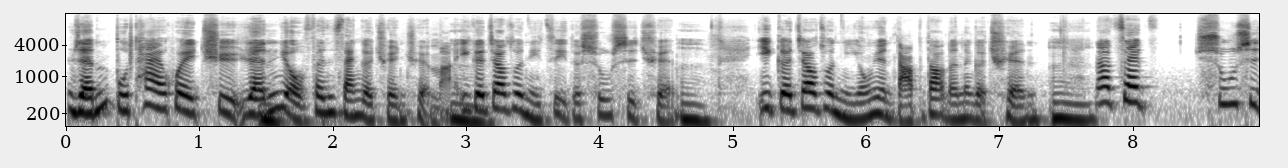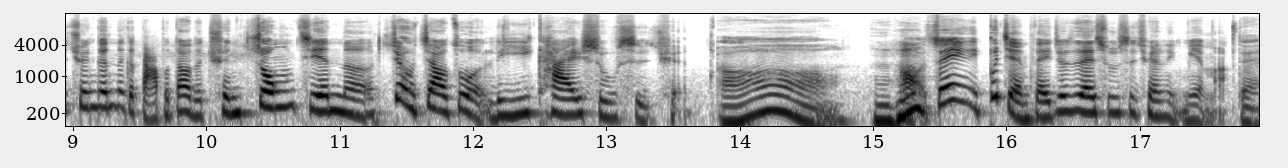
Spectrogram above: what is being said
人不太会去，人有分三个圈圈嘛，一个叫做你自己的舒适圈，嗯一个叫做你永远达不到的那个圈，嗯，那在。舒适圈跟那个达不到的圈中间呢，就叫做离开舒适圈哦。好，所以你不减肥就是在舒适圈里面嘛。对，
